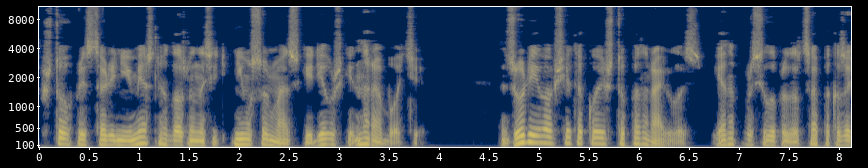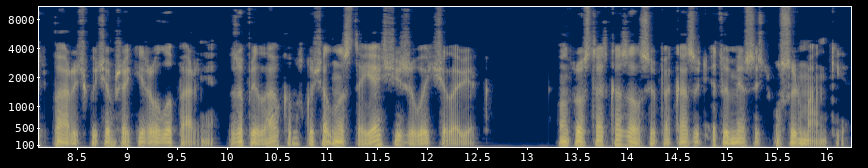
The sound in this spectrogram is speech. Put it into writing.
что в представлении местных должны носить не мусульманские девушки на работе. Джулии вообще такое что понравилось, и она попросила продавца показать парочку, чем шокировала парня. За прилавком скучал настоящий живой человек. Он просто отказался показывать эту местность мусульманке.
